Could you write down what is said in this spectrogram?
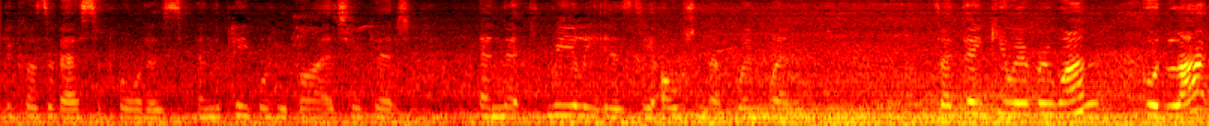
because of our supporters and the people who buy a ticket and that really is the ultimate win-win. So thank you everyone, good luck.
